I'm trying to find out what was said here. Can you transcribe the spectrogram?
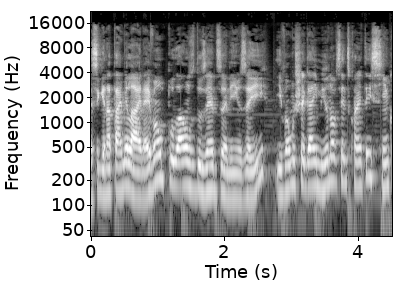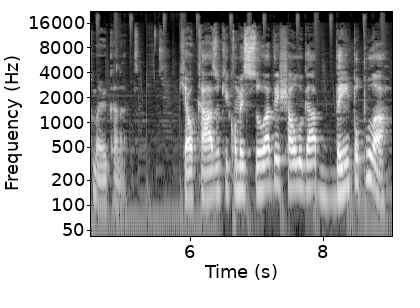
seguindo a timeline. Aí vamos pular uns 200 aninhos aí e vamos chegar em 1945, meu canato. Que é o caso que começou a deixar o lugar bem popular.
